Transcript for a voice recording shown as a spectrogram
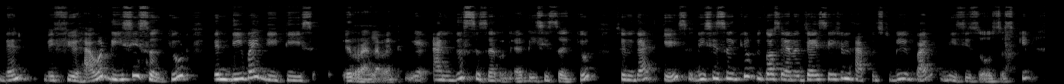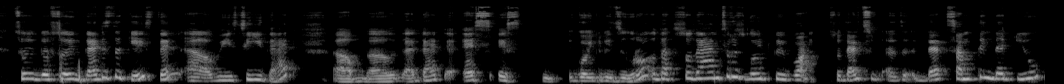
then if you have a DC circuit, then d by dt is irrelevant. And this is a, DC circuit. So in that case, DC circuit because energization happens to be by DC sources. Okay? So, if so if that is the case, then uh, we see that, um, uh, that that S is going to be zero. So the answer is going to be one. So that's uh, that's something that you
